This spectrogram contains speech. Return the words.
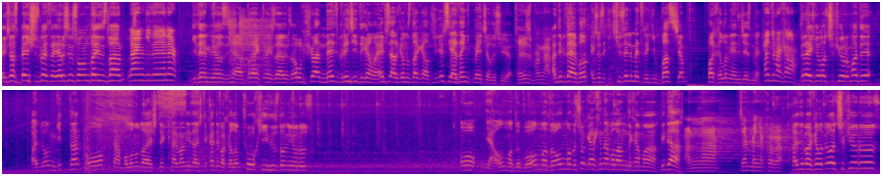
Exos 500 metre yarışın sonundayız lan. Lan gidelim. Gidemiyoruz ya bırakma Excelsior. Oğlum şu an net birinciydik ama hepsi arkamızda kaldı. Çünkü hepsi yerden gitmeye çalışıyor. Keriz bunlar. Hadi bir daha yapalım. Excelsior 250 metre gibi basacağım. Bakalım yeneceğiz mi? Hadi bakalım. Direkt yola çıkıyorum hadi. Hadi oğlum git lan. Hop tamam balonu da açtık. Pervaneyi de açtık. Hadi bakalım. Çok iyi hızlanıyoruz. Hop ya olmadı bu olmadı olmadı çok erken havalandık ama. Bir daha. Allah'ım sen beni koru. Hadi bakalım yola çıkıyoruz.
